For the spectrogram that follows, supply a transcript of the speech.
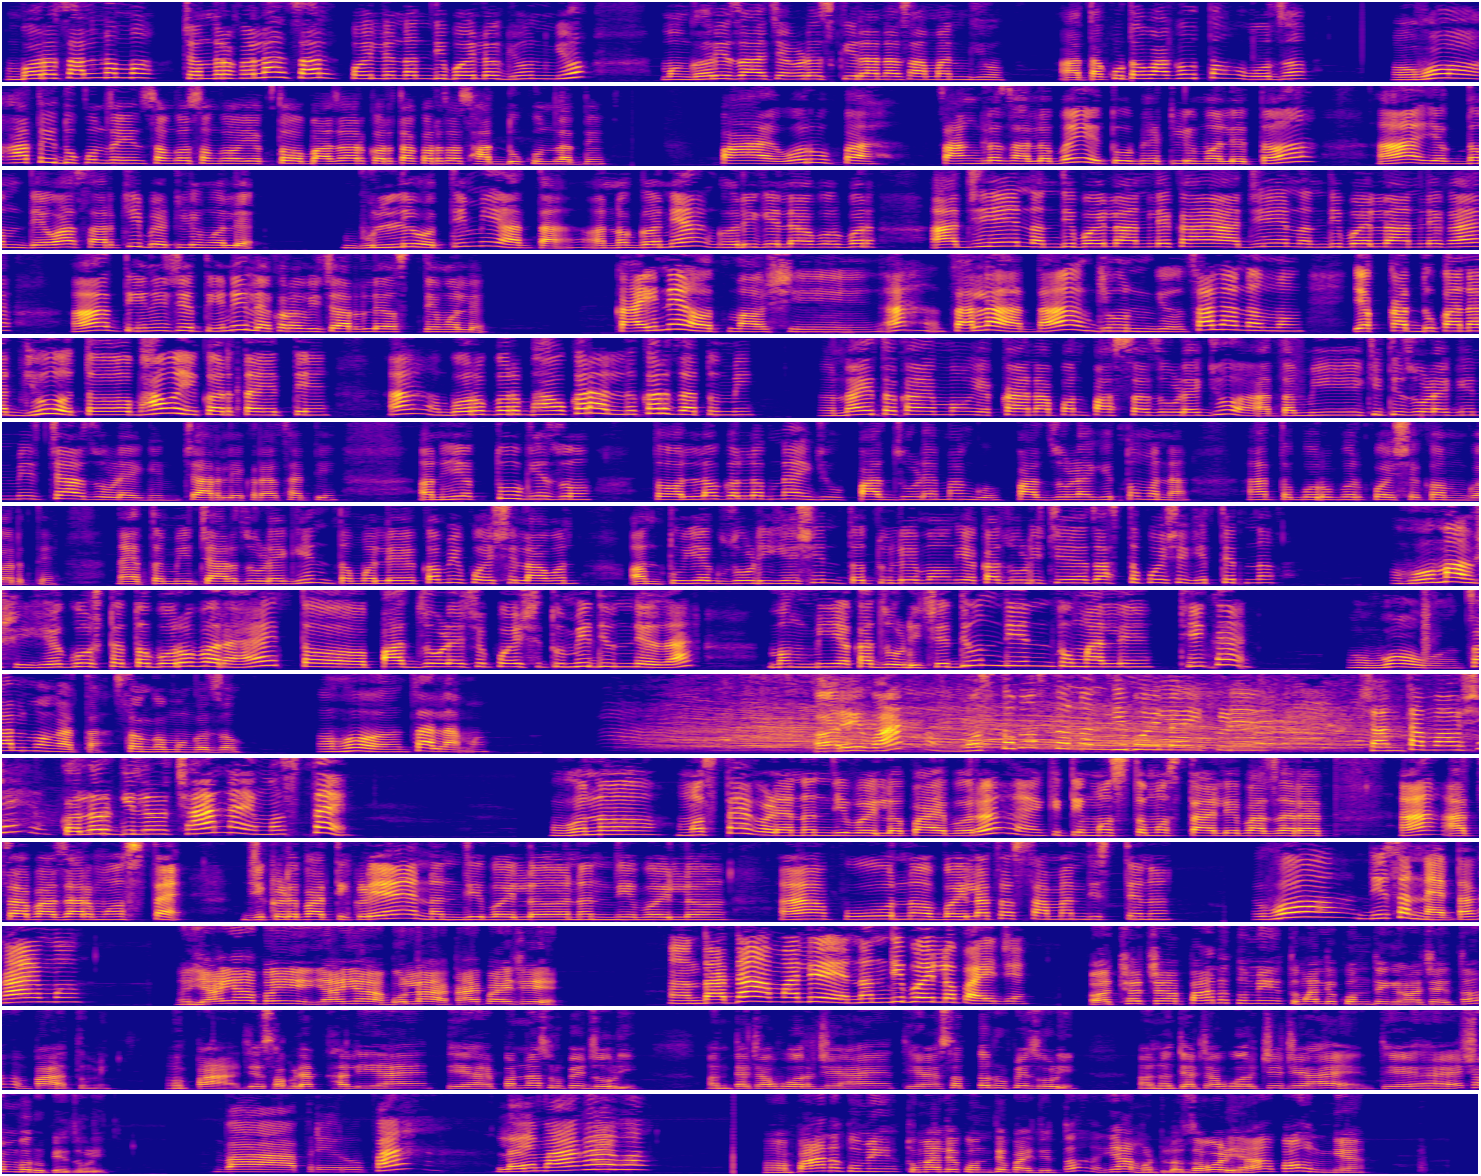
बरं चाल ना मग. चंद्रकला चाल. पहिले नंदी बैल घेऊन घेऊ. मग घरी जायच्या वेळेस किराणा सामान घेऊ. आता कुठं वागवतं ओझ? हो हातही दुखून जाईन संग संग. एक तर बाजार करता करताच हात दुखून जाते. पाय व रुपा चांगलं झालं बाई तू भेटली मले तर. हा एकदम देवासारखी भेटली मले. भुलली होती मी आता. अन गण्या घरी गेल्याबरोबर आजी नंदी बैल आणले काय? आजी नंदी बैल आणले काय? हा तिन्हीचे तिन्ही लेकरं विचारले असते मले. काही नाही होत मावशी. हा चला आता घेऊन घेऊ. चला ना मग. एकाच दुकानात घेऊ तर भावही करता येते. हा बरोबर भाव कराल कर जा तुम्ही. नाही तर काय मग? एकानं आपण पाच सहा जोड्या घेऊ. आता मी किती जोड्या घेईन? मी चार जोड्या घेईन चार लेकरासाठी. आणि एक तू घेजो तर अलग अलग नाही घेऊ. पाच जोड्या मागू. पाच जोड्या घेतो म्हणा. हा तर बरोबर पैसे कम करते. नाही तर मी चार जोड्या घेईन तर मला कमी पैसे लावन. आणि तू एक जोडी घेशील तर तुले मग एका जोडीचे जास्त पैसे घेतात ना. हो मावशी हे गोष्ट तर बरोबर आहे. तर पाच जोड्याचे पैसे तुम्ही देऊन दे जा. मग मी एका जोडीचे देऊन देईन तुम्हाला. ठीक आहे? हो हो. चाल मग आता. संग मग जाऊ. हो चला मग. अरे वा मस्त मस्त नंदी बैल इकडे. शांता मावशी कलर गिलर छान आहे. मस्त आहे. हो ना मस्त आहे गड्या नंदी बैल पाय बरं. किती मस्त मस्त आले बाजारात. हा आजचा बाजार मस्त आहे. जिकडे पा तिकडे नंदी बैल नंदी बैल. हा पूर्ण बैलाचाच सामान दिसते ना. हो दिसत नाही तर काय मग? या या बाई या या बोला काय पाहिजे? अं, दादा आम्हाला नंदी बैल पाहिजे. अच्छा अच्छा पहा ना तुम्ही तुम्हाला कोणते घ्यायचे आहेत पहा तुम्ही. अं, पहा जे सगळ्यात खाली आहे ते आहे पन्नास रुपये जोडी. आणि त्याच्या वर जे आहे ते आहे सत्तर रुपये जोडी. आणि त्याच्या वरचे जे आहे ते आहे शंभर रुपये जोडी. बापरे रुपा. लय महाग आहे वा अं, पहा ना तुम्ही तुम्हाला कोणते पाहिजे तर या म्हटलं जवळ या पाहून घ्या.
